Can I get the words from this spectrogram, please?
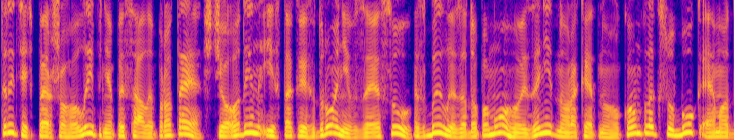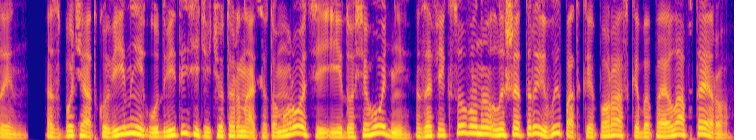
31 липня писали про те, що один із таких дронів ЗСУ збили за допомогою зенітно-ракетного комплексу Бук М1. З початку війни у 2014 році і до сьогодні зафіксовано лише три випадки поразки БПЛА ПТЕРО.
